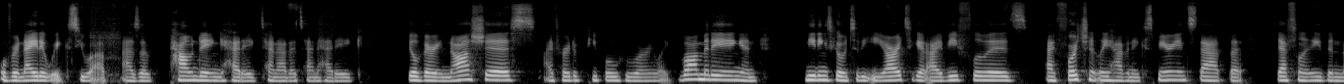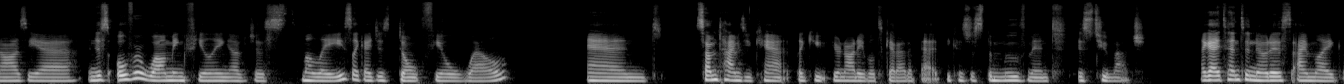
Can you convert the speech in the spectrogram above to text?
overnight it wakes you up as a pounding headache, 10 out of 10 headache, feel very nauseous. I've heard of people who are like vomiting and needing to go to the ER to get IV fluids. I fortunately haven't experienced that, but definitely the nausea and just overwhelming feeling of just malaise like i just don't feel well. And sometimes you can't like you, you're not able to get out of bed because just the movement is too much. Like i tend to notice i'm like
